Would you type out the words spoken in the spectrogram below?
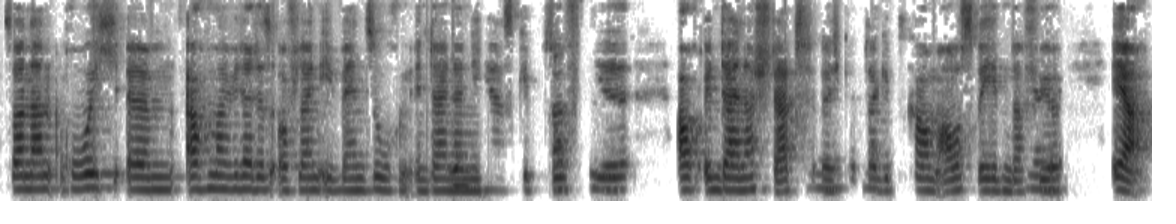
sondern ruhig ähm, auch mal wieder das Offline-Event suchen in deiner mhm. Nähe. Es gibt so viel, auch in deiner Stadt. Mhm. Ich glaube, da gibt's kaum Ausreden dafür. Ja. ja.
